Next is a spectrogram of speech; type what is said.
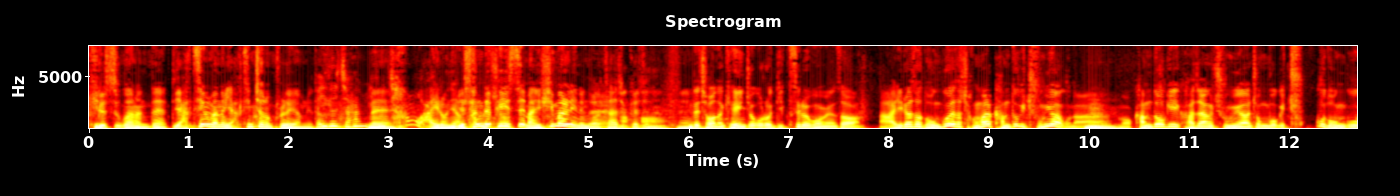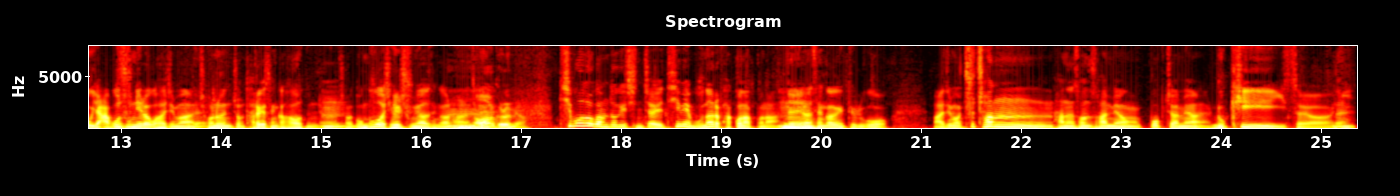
기를 쓰고 하는데 또 약팀을 만나면 약팀처럼 플레이합니다. 이거 참, 네. 참 아이러니한 이게 상대 거죠. 페이스에 많이 휘말리는 것 네. 같아요 아직까지는. 아하. 네. 근데 저는 개인적으로 닉스를 보면서 아 이래서 농구에서 정말 감독이 중요하구나. 음. 뭐 감독이 가장 중요한 종목이 축구, 농구, 야구 순이라고 하지만 네. 저는 좀 다르게 생각하거든요. 음. 저 농구가 제일 중요하다고 생각을 음. 하는데 어, 그러면. 티보도 감독이 진짜 이 팀의 문화를 바꿔놨구나 네. 이런 생각이 들고 마지막 추천하는 선수 한 명 뽑자면 루키 있어요. 네. 이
